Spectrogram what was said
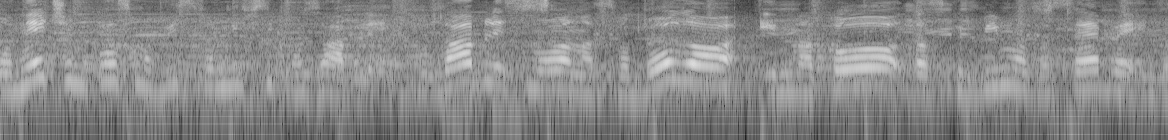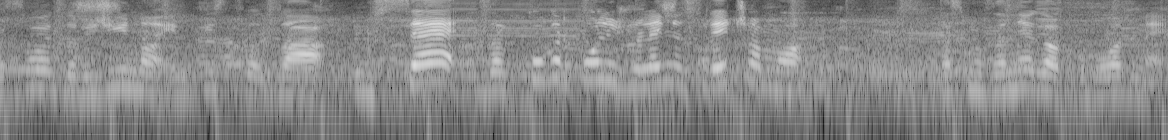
o nečem, kar smo v bistvu mi vsi pozabili. Pozabili smo na svobodo in na to, da skrbimo za sebe in za svojo družino in v bistvu za vse, za kogarkoli v življenju srečamo, da smo za njega odgovorni.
